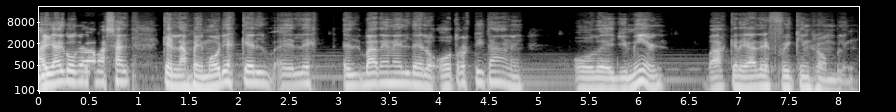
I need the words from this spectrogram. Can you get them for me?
hay algo que va a pasar que en las memorias que él, él, él va a tener de los otros titanes o de Ymir, va a crear el freaking rumbling.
